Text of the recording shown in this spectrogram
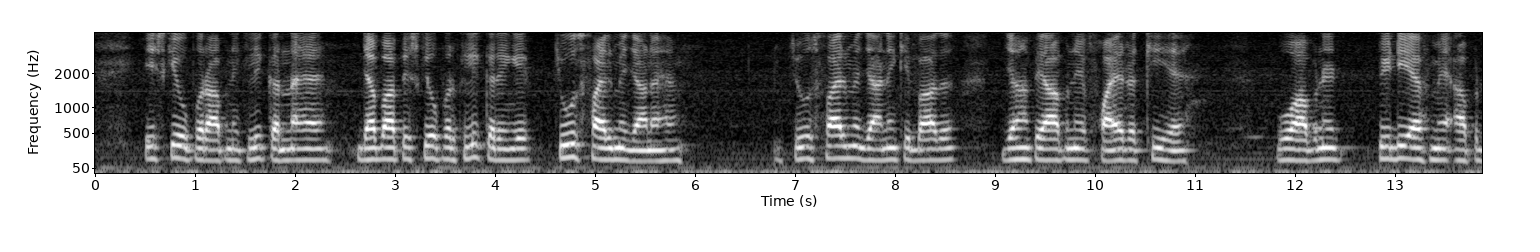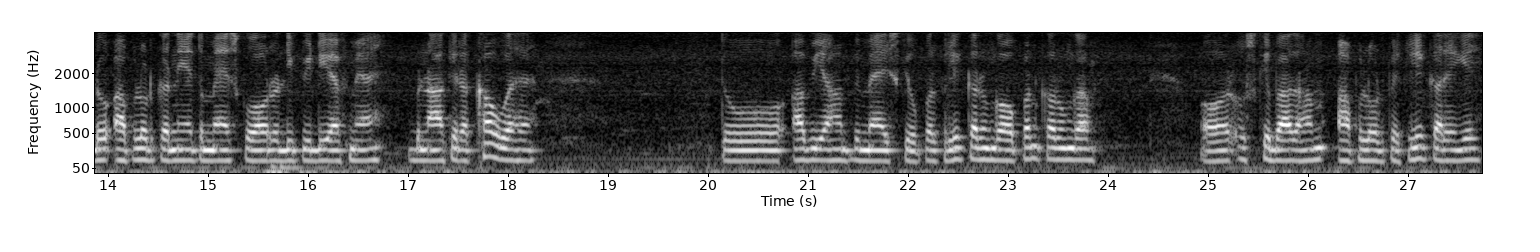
इसके ऊपर आपने क्लिक करना है। जब आप इसके ऊपर क्लिक करेंगे चूज़ फ़ाइल में जाना है। चूज़ फ़ाइल में जाने के बाद जहाँ पे आपने फ़ाइल रखी है, वो आपने पीडीएफ में अपलोड करनी है। तो मैं इसको ऑलरेडी पीडीएफ में बना के रखा हुआ है। तो अब यहाँ पे मैं इसके ऊपर क्लिक करूँगा, ओपन करूँगा और उसके बाद हम अपलोड पे क्लिक करेंगे।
